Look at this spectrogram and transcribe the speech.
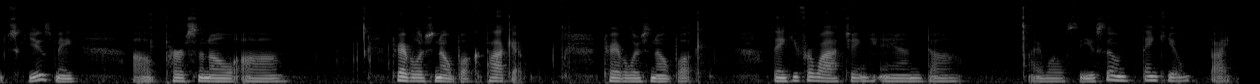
excuse me, uh, personal uh, Traveler's Notebook pocket. Traveler's Notebook. Thank you for watching, and uh, I will see you soon. Thank you. Bye.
